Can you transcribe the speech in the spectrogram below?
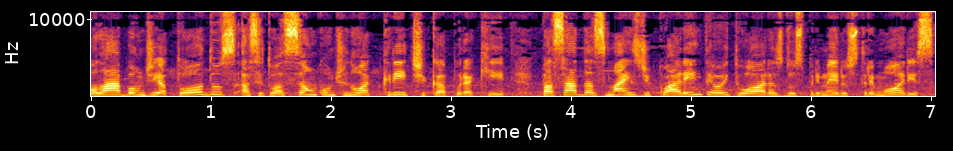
Olá, bom dia a todos. A situação continua crítica por aqui. Passadas mais de 48 horas dos primeiros tremores,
